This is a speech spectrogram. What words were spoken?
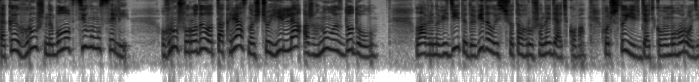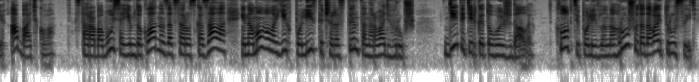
Таких груш не було в цілому селі. Грушу родило так рясно, що гілля аж гнулось додолу. Лаврінові діти довідались, що та груша не дядькова, хоч стоїть в дядьковому городі, а батькова. Стара бабуся їм докладно за все розказала і намовила їх полізти через тин та нарвать груш. Діти тільки того й ждали. Хлопці полізли на грушу та давай трусить,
